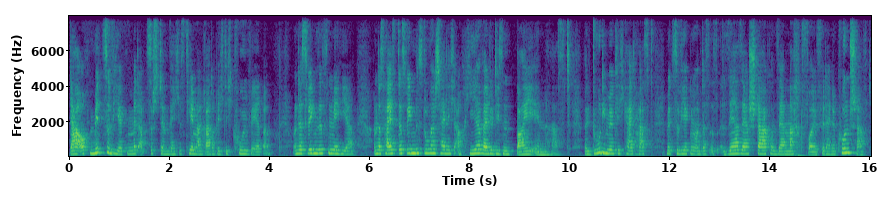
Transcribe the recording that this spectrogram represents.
da auch mitzuwirken, mit abzustimmen, welches Thema gerade richtig cool wäre. Und deswegen sitzen wir hier. Und das heißt, deswegen bist du wahrscheinlich auch hier, weil du diesen Buy-in hast, weil du die Möglichkeit hast, mitzuwirken. Und das ist sehr, sehr stark und sehr machtvoll für deine Kundschaft.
